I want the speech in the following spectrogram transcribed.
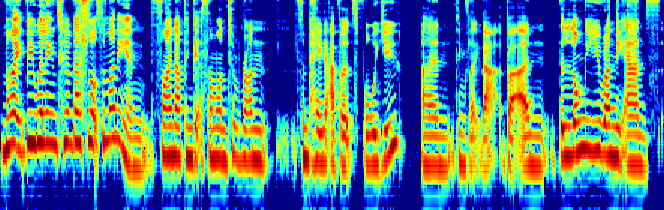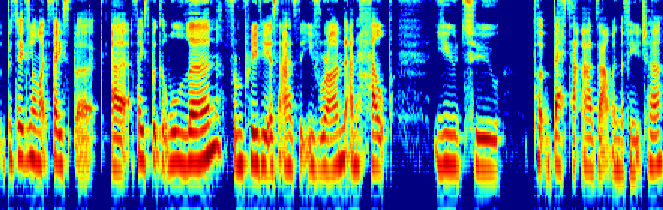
might be willing to invest lots of money and sign up and get someone to run some paid adverts for you and um, things like that. But um, the longer you run the ads, particularly on like Facebook, uh, Facebook will learn from previous ads that you've run and help you to put better ads out in the future.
